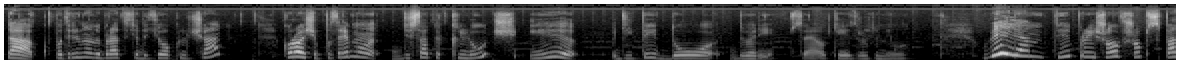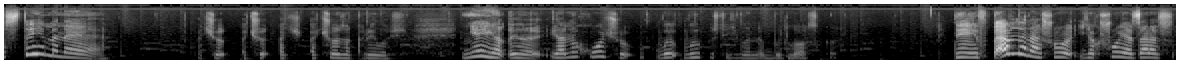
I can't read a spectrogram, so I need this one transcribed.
Так, потрібно добратися до цього ключа. Коротше, потрібно дістати ключ і дійти до двері. Все окей, зрозуміло. Вільям, ти прийшов, щоб спасти мене. А чо, а чо, а чо, а чо закрилось? Ні, я, е, я не хочу. Ви, випустіть мене, будь ласка. Ти впевнена, що якщо я зараз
